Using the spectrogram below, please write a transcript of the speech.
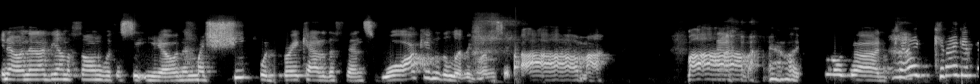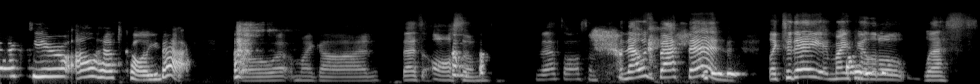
You know, and then I'd be on the phone with the CEO, and then my sheep would break out of the fence, walk into the living room, and say, "Mama, mama," and I'm like, "Oh God, can I can I get back to you? I'll have to call you back." oh, oh my God, that's awesome. That's awesome. And that was back then. Like today, it might be a oh. little less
